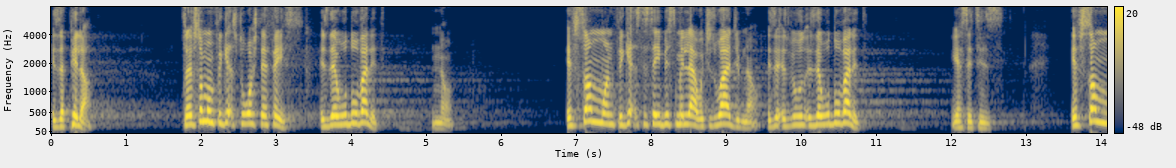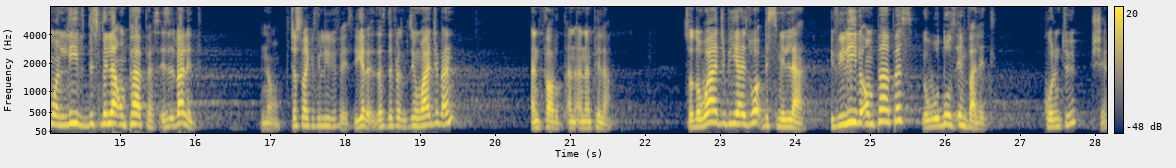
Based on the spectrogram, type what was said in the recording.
is a pillar. So if someone forgets to wash their face, is their wudu valid? No. If someone forgets to say Bismillah, which is wajib now, is, it, is their wudu valid? Yes, it is. If someone leaves Bismillah on purpose, is it valid? No. Just like if you leave your face. You get it? That's the difference between wajib and, and fard and, and a pillar. So the wajib here is what? Bismillah. If you leave it on purpose, your wudu is invalid, according to Sheikh.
